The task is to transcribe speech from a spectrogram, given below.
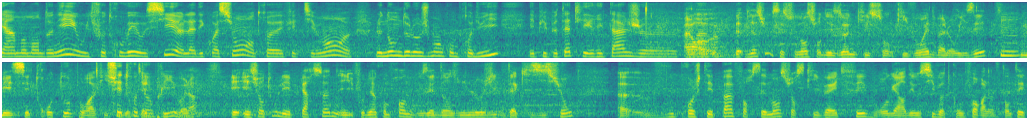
y a un moment donné où il faut trouver aussi l'adéquation entre effectivement le nombre de logements qu'on produit et puis peut-être l'héritage. Alors bien sûr, c'est souvent sur des zones qui, sont, qui vont être valorisées, mm. mais c'est trop tôt pour afficher de tels prix. Voilà. Et, et surtout les personnes, il faut bien comprendre, vous êtes dans une logique d'acquisition. Euh, vous projetez pas forcément sur ce qui va être fait, vous regardez aussi votre confort à l'instant T.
